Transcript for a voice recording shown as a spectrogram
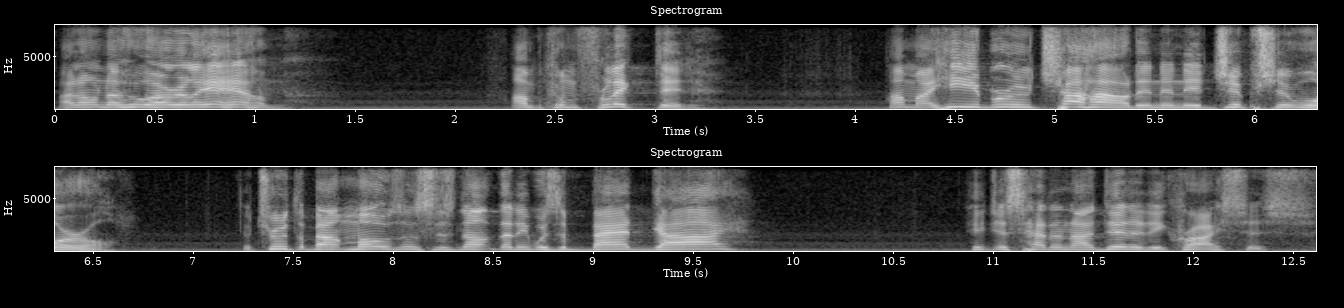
I don't know who I really am. I'm conflicted. I'm a Hebrew child in an Egyptian world. The truth about Moses is not that he was a bad guy, he just had an identity crisis.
